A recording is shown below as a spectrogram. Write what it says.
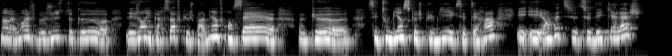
non mais moi je veux juste que euh, les gens ils perçoivent que je parle bien français que c'est tout bien ce que je publie etc et, en fait ce, décalage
